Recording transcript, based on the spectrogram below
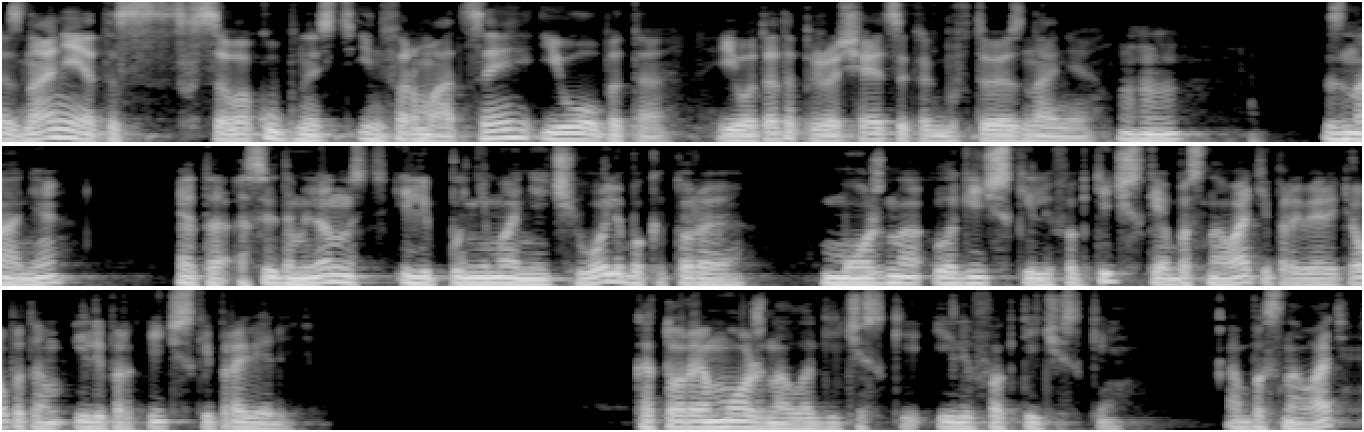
Знание – это совокупность информации и опыта. И вот это превращается как бы в твое знание. Мгм. Знание – это осведомленность или понимание чего-либо, которое можно логически или фактически обосновать и проверить опытом или практически проверить. Которое можно логически или фактически обосновать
